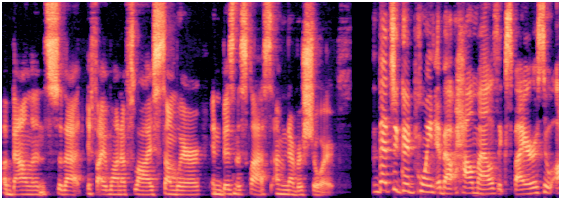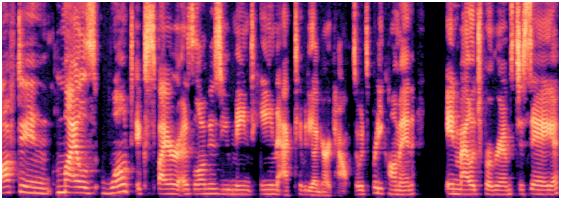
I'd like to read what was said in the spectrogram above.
a balance so that if I want to fly somewhere in business class, I'm never short. That's a good point about how miles expire. So often miles won't expire as long as you maintain activity on your account. So it's pretty common in mileage programs to say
